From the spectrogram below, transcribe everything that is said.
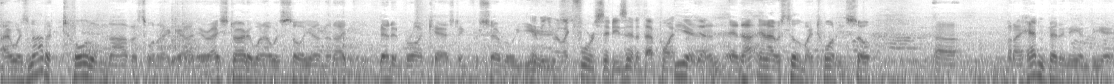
I was not a total novice when I got here. I started when I was so young that I'd been in broadcasting for several I years. mean, you were like four cities in at that point. Yeah, and, and, I, and I was still in my 20s. So, uh, but I hadn't been in the NBA.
